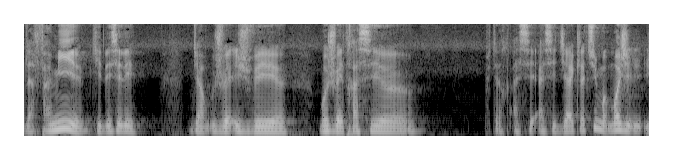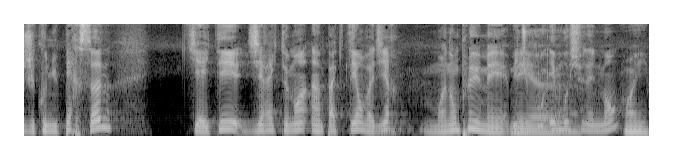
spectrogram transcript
la famille qui est décédée. Je vais, je vais, euh, moi, je vais être assez, euh, peut-être assez, assez direct là-dessus. Moi, moi, j'ai connu personne qui a été directement impacté, on va dire. Moi non plus, mais. Mais, du coup, euh, émotionnellement, Oui.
